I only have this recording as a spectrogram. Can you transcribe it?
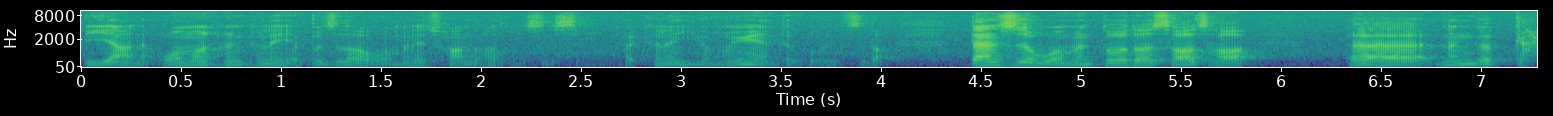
一样的，我们很可能也不知道我们的创造者是谁，啊，可能永远都不会知道。但是我们多多少少，呃，能够感，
